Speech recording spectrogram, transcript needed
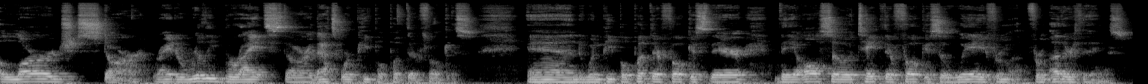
a large star, right, a really bright star, that's where people put their focus. And when people put their focus there, they also take their focus away from from other things.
